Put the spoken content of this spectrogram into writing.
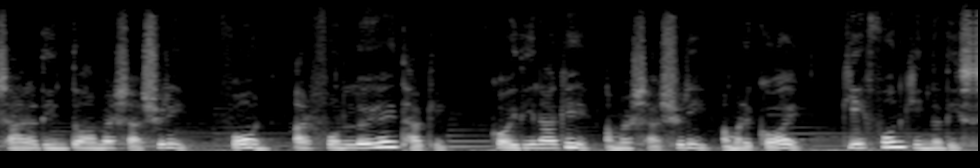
সারাদিন তো আমার শাশুড়ি ফোন আর ফোন লইয়াই থাকে। কয়দিন আগে আমার শাশুড়ি আমারে কয়, কি ফোন কিনা দিছ?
